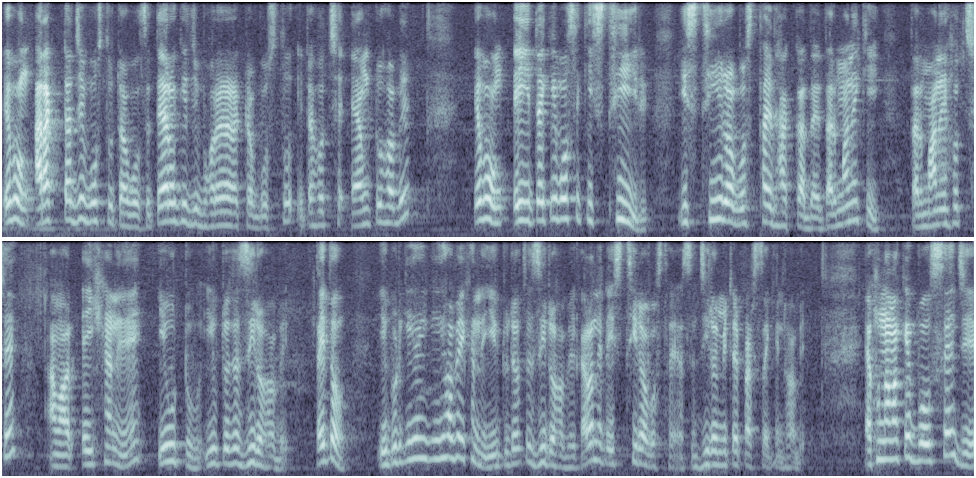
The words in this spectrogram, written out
এবং আরেকটা যে বস্তুটা বলছে, তেরো কেজি ভরের আরেকটা বস্তু, এটা হচ্ছে এম টু হবে। এবং এইটাকে বলছে কি স্থির। স্থির অবস্থায় ধাক্কা দেয়। তার মানে কি? তার মানে হচ্ছে আমার এইখানে ইউ টু ইউ জিরো হবে। তাই তো? ইউ টুর কি হবে এখানে? ইউ টুটা হচ্ছে জিরো হবে। কারণ এটা স্থির অবস্থায় আছে। জিরো মিটার পার সেকেন্ড হবে। এখন আমাকে বলছে যে,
